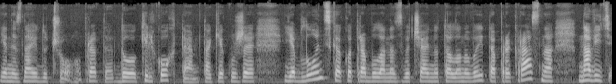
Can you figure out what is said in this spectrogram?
я не знаю до чого, правда? До кількох тем, так як уже Яблонська, котра була надзвичайно талановита, прекрасна, навіть,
